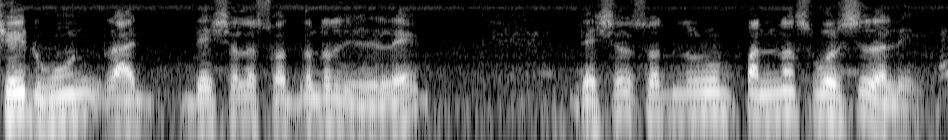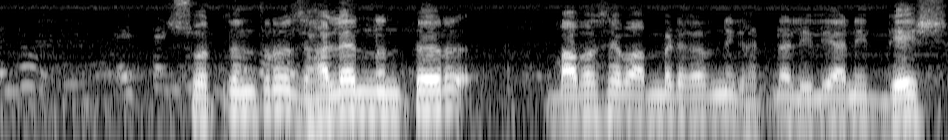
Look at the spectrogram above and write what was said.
शहीद होऊन राज देशाला स्वातंत्र्य दिलेलं आहे. देशाला स्वातंत्र्य होऊन पन्नास वर्ष झाले. स्वतंत्र झाल्यानंतर बाबासाहेब आंबेडकरांनी घटना लिहिली आणि देश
